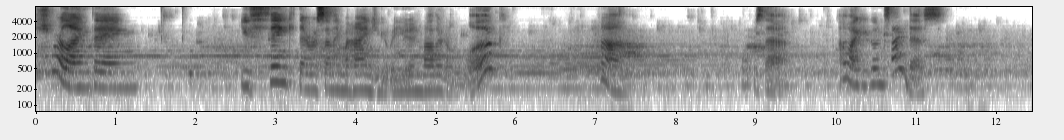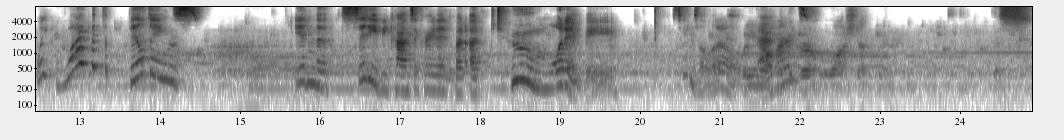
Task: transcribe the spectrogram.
Shoreline was You think there was something behind you, but you didn't bother to look? Huh. What was that? Oh, I could go inside this. Wait, why would the buildings in the city be consecrated, but a tomb wouldn't be? Seems a little do you know about the backwards. girl who washed up here? This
